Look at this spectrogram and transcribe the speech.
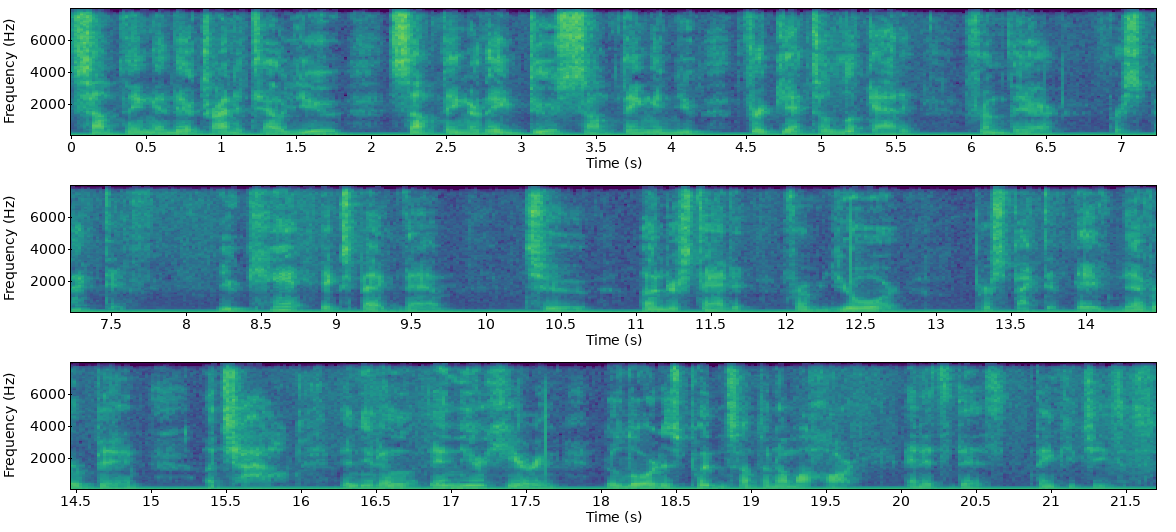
something and they're trying to tell you something or they do something and you forget to look at it from their perspective. You can't expect them to understand it from your perspective. They've never been a child. And you know, in your hearing, the Lord is putting something on my heart, and it's this. Thank you, Jesus.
